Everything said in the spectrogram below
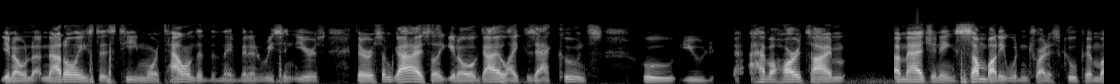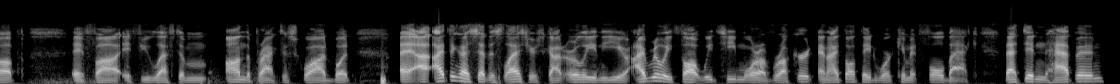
you know, not, not only is this team more talented than they've been in recent years, there are some guys like you know a guy like Zach Kuntz who you'd have a hard time imagining somebody wouldn't try to scoop him up if uh, if you left him on the practice squad. But I, I, think I said this last year, Scott, early in the year. I really thought we'd see more of Ruckert, and I thought they'd work him at fullback. That didn't happen.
